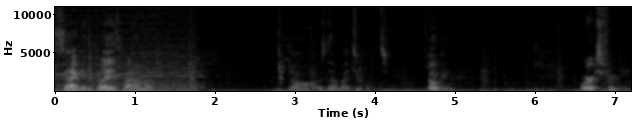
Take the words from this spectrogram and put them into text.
Second place by how much? Oh, I was down by two points. Okay. Works for me.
